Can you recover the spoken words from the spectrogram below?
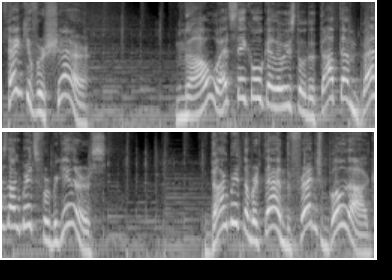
Thank you for share! Now let's take a look at the list of the top 10 best dog breeds for beginners. Dog breed number 10, the French Bulldog.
